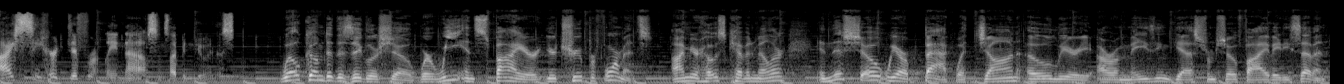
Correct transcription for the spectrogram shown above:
I see her differently now since I've been doing this. Welcome to The Ziglar Show, where we inspire your true performance. I'm your host, Kevin Miller. In this show, we are back with John O'Leary, our amazing guest from show 587.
